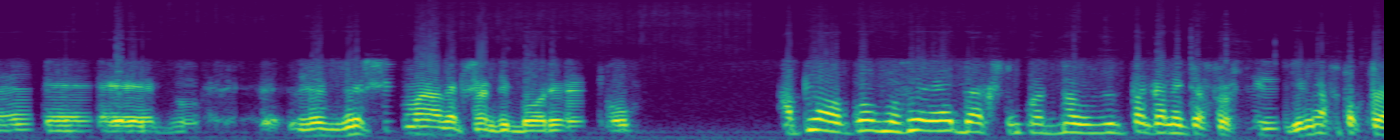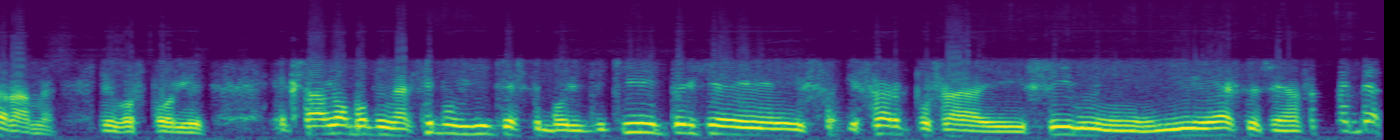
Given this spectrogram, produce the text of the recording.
Ε, ε, ε, δεν σημάδεψαν την πορεία του. Απλά ο κόσμος λέει εντάξει, δεν τα έκανε και αυτό στην κοινή, αυτό ξέραμε λίγος πολύ. Εξάλλου από την αρχή που βγήκε στην πολιτική υπήρχε η φέρπουσα, η φήμη ή η αίσθηση αν θέλετε,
